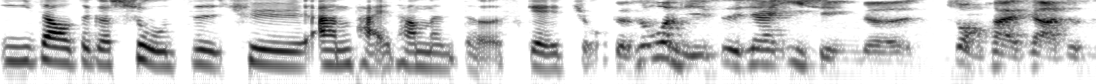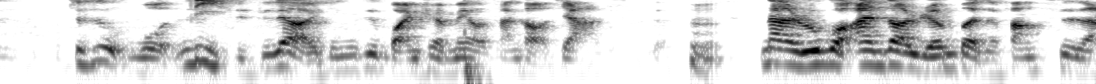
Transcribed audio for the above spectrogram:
依照这个数字去安排他们的 schedule。可是问题是，现在疫情的状态下，就是就是我历史资料已经是完全没有参考价值的。嗯，那如果按照原本的方式来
